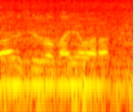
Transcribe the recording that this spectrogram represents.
هذا شو الوضع يا ورا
